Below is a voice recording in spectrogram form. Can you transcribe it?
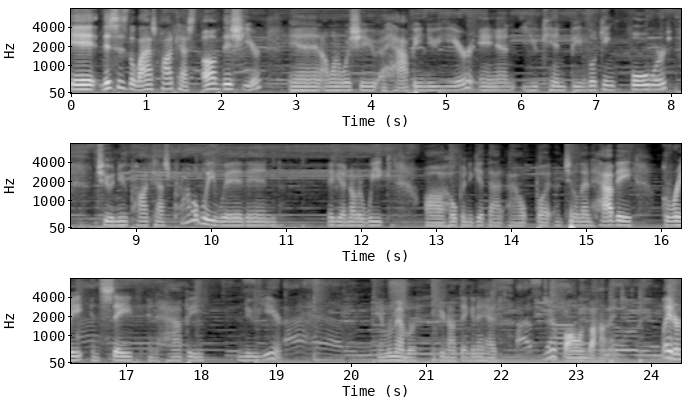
it, this is the last podcast of this year, and I want to wish you a happy new year, and you can be looking forward to a new podcast probably within maybe another week. Uh, hoping to get that out. But until then, have a great and safe and happy new year. And remember, if you're not thinking ahead, you're falling behind. Later.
